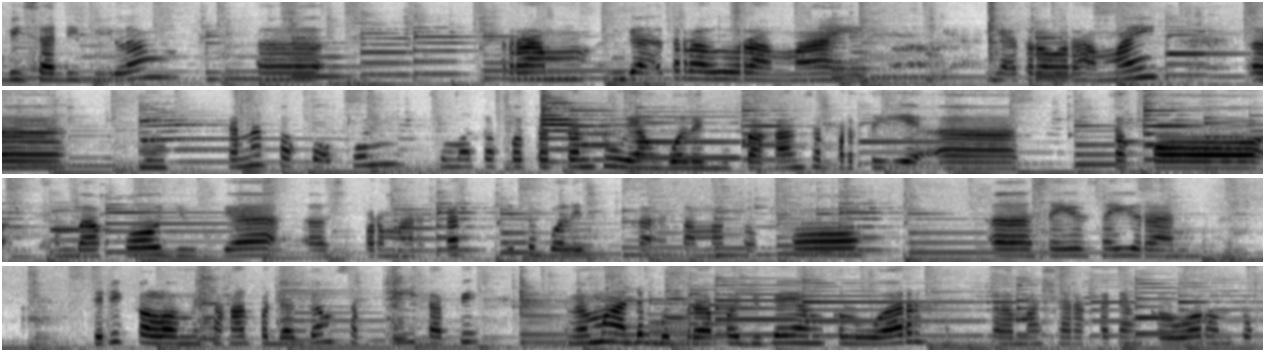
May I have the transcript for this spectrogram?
bisa dibilang uh, ram nggak terlalu ramai. Nggak terlalu ramai uh, karena toko pun cuma toko tertentu yang boleh buka kan seperti uh, toko sembako juga uh, supermarket itu boleh buka sama toko uh, sayur-sayuran. Jadi kalau misalkan pedagang sepi tapi memang ada beberapa juga yang keluar uh, masyarakat yang keluar untuk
